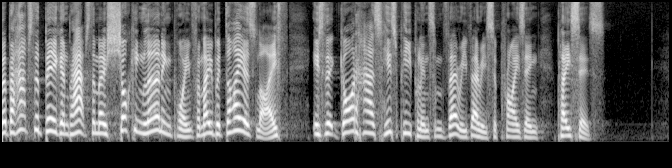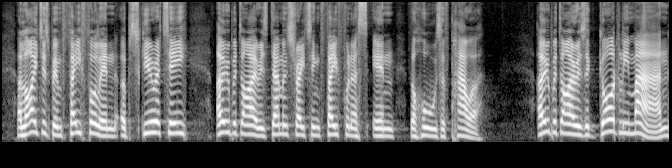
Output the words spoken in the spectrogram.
But perhaps the big and perhaps the most shocking learning point from Obadiah's life is that God has his people in some very, very surprising places. Elijah's been faithful in obscurity. Obadiah is demonstrating faithfulness in the halls of power. Obadiah is a godly man,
